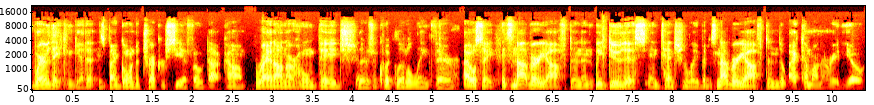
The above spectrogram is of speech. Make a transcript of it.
Where they can get it is by going to truckercfo.com. Right on our homepage, there's a quick little link there. I will say it's not very often, and we do this intentionally, but it's not very often that I come on the radio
